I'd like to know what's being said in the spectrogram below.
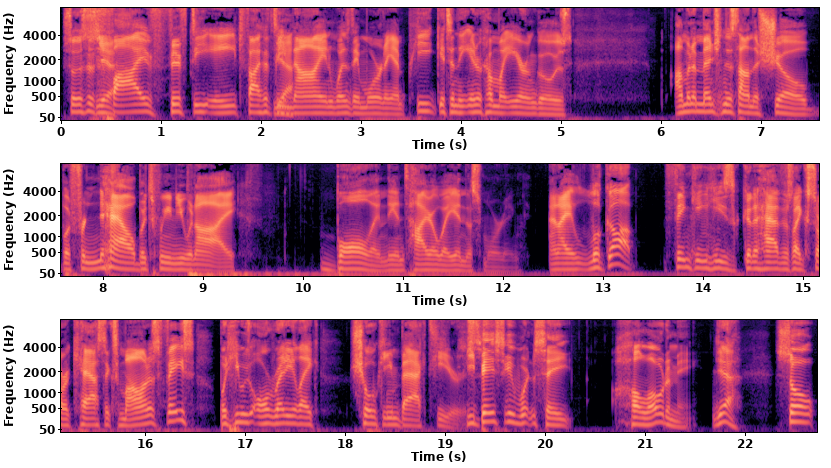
So this is Yeah. 558, 559 Wednesday morning, and Pete gets in the intercom of my ear and goes, I'm going to mention this on the show, but for now, between you and I, bawling the entire way in this morning. And I look up thinking he's going to have this like sarcastic smile on his face, but he was already like choking back tears. he basically wouldn't say hello to me. yeah. So,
